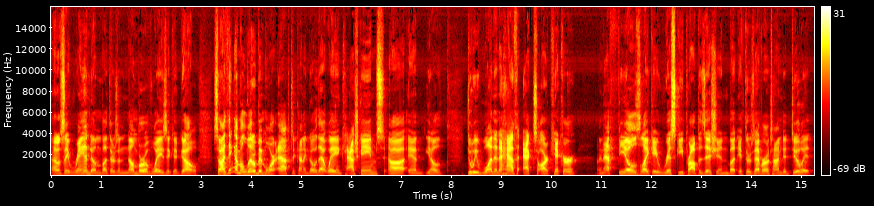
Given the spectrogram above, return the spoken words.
I don't say random, but there's a number of ways it could go. So I think I'm a little bit more apt to kind of go that way in cash games. Uh, and, you know, do we one and a half X our kicker? I mean, that feels like a risky proposition, but if there's ever a time to do it,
